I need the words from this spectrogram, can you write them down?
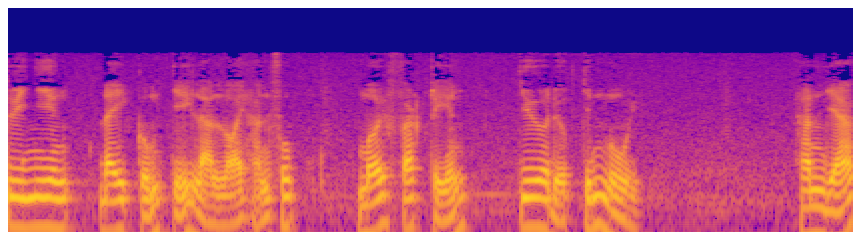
Tuy nhiên, đây cũng chỉ là loại hạnh phúc mới phát triển, chưa được chín mùi. Hành giả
